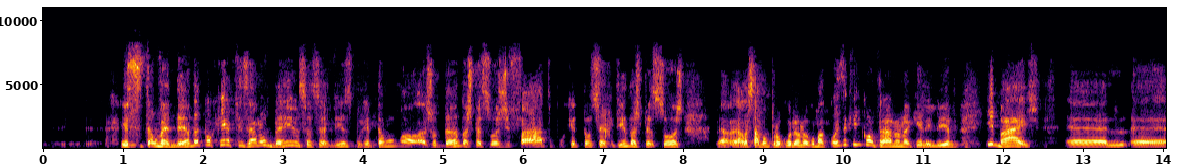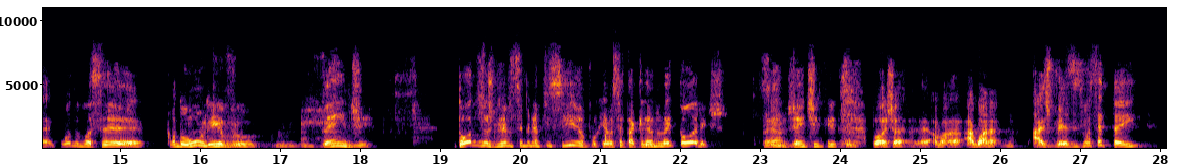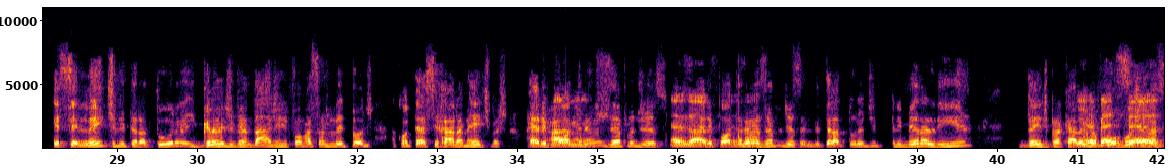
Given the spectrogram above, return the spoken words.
E se estão vendendo é porque fizeram bem o seu serviço, porque estão ajudando as pessoas de fato, porque estão servindo as pessoas. Elas estavam procurando alguma coisa que encontraram naquele livro. E mais, é, é, quando você. Quando um livro vende, todos os livros se beneficiam, porque você está criando leitores. Né? Gente que. Sim. Poxa, agora, às vezes você tem excelente literatura e grande vendagem e formação de leitores. Acontece raramente, mas Harry raramente. Potter é um exemplo disso. Exato, Harry Potter exato. é um exemplo disso. Literatura de primeira linha, vende pra caramba, é formou, gera...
